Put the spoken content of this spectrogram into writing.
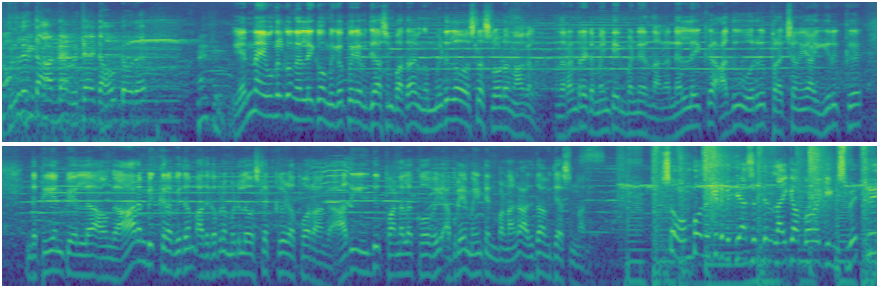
பிரில்லியண்டாக ஆடினார் ரிட்டையர்ட் அவுட் அவர் என்ன இவங்களுக்கும் நெல்லைக்கும் மிகப்பெரிய வித்தியாசம் பார்த்தா இவங்க மிடில் ஓவர்ஸில் ஸ்லோ டவுன் ஆகலை அந்த ரன் ரேட்டை மெயின்டைன் பண்ணியிருந்தாங்க. நெல்லைக்கு அது ஒரு பிரச்சனையாக இருக்குது இந்த டிஎன்பிஎல்ல அவங்க ஆரம்பிக்கிற விதம் அதுக்கப்புறம் மிடில் ஓவர்ஸில் கீழே போகிறாங்க அது இது பண்ணலை கோவை அப்படியே மெயின்டைன் பண்ணாங்க. அதுதான் வித்தியாசம் நாங்கள் ஸோ ஒன்பது விக்கெட் வித்தியாசத்தில் லைக்கா கோவை கிங்ஸ் வெற்றி.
